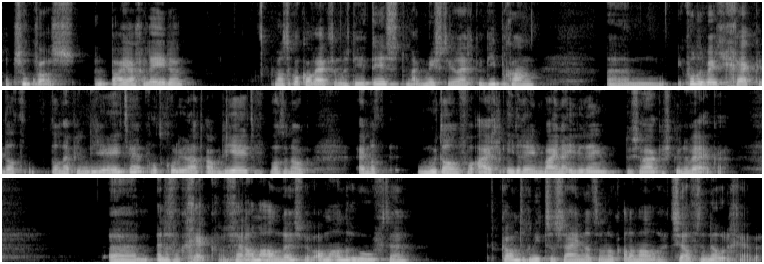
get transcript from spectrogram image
op zoek was. Een paar jaar geleden was ik ook al werkzaam als diëtist, maar ik miste heel erg die diepgang. Um, ik vond het een beetje gek dat dan heb je een dieet, hè, bijvoorbeeld koolhydraatarm dieet of wat dan ook. En dat moet dan voor eigenlijk iedereen, bijna iedereen, de zaakjes kunnen werken. Um, en dat vond ik gek, we zijn allemaal anders, we hebben allemaal andere behoeften kan toch niet zo zijn dat we dan ook allemaal hetzelfde nodig hebben?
